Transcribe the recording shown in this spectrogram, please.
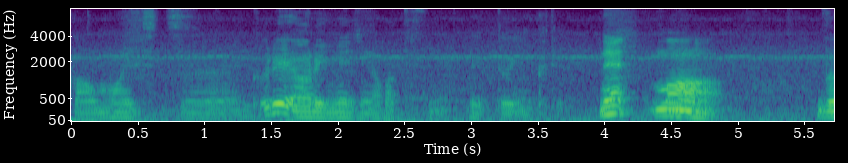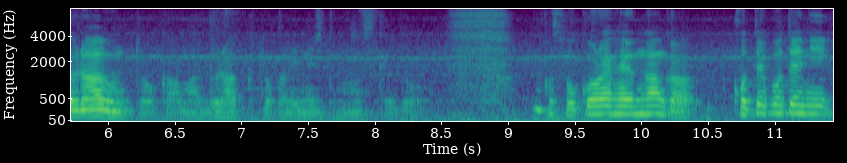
か思いつつ。グレーあるイメージなかったですねレッドインクで。ねまあ、ブラウンとか、まあ、ブラックとかのイメージだと思うんですけどなんかそこら辺なんかコテコテに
